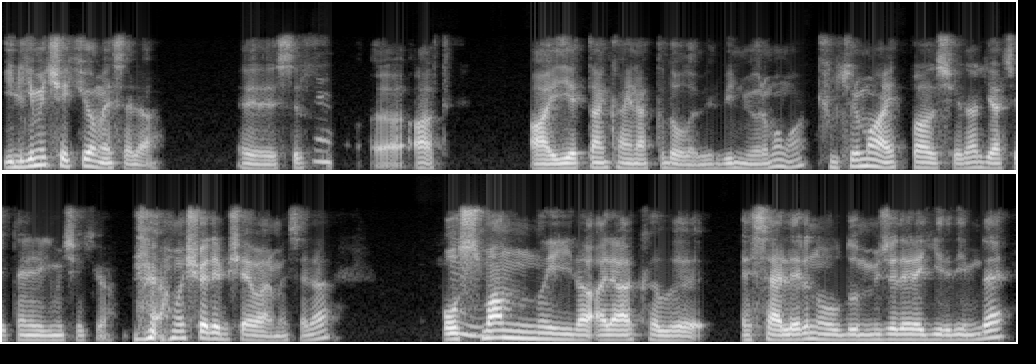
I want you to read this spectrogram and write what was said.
İlgimi çekiyor mesela. E, sırf Evet. e, artık aidiyetten kaynaklı da olabilir bilmiyorum ama kültürüme ait bazı şeyler gerçekten ilgimi çekiyor. Ama şöyle bir şey var mesela. Hı. Osmanlı'yla alakalı eserlerin olduğu müzelere girdiğimde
